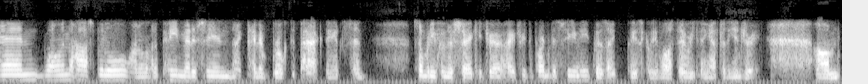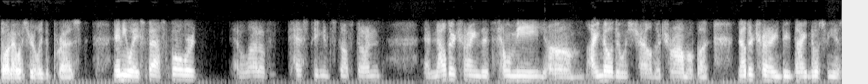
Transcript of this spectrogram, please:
and while in the hospital on a lot of pain medicine, I kind of broke the pact. They had sent somebody from their psychiatry department to see me because I basically lost everything after the injury. Um, thought I was really depressed. Anyways, fast forward, had a lot of testing and stuff done, and now they're trying to tell me. Um, I know there was childhood trauma, but now they're trying to diagnose me as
